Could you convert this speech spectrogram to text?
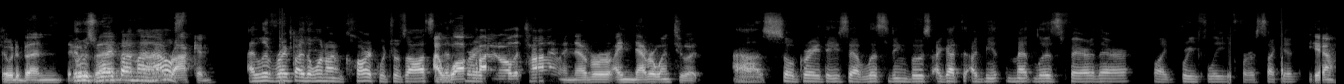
they would have been. It was have right by my uh, house. Rocking. I live right by the one on Clark, which was awesome. I That's walk by it all the time. I never, I never went to it. Ah, so great. They used to have listening booths. I got to, I met- met Liz Phair there, like briefly for a second. Yeah,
